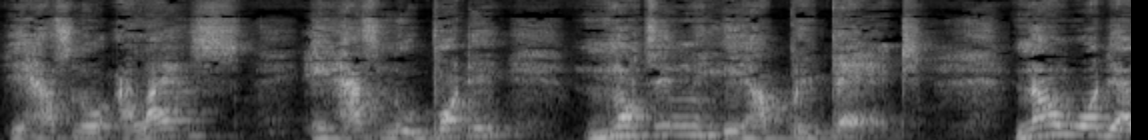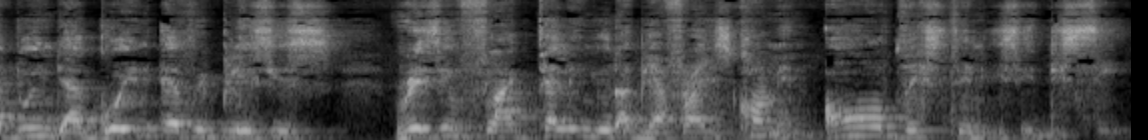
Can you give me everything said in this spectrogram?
He has no alliance. He has no body. Nothing he have prepared. Now what they are doing, they are going every places, raising flag, telling you that Biafra is coming. All this thing is a deceit.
